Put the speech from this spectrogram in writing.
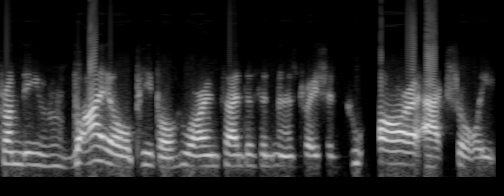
from the vile people who are inside this administration who are actually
